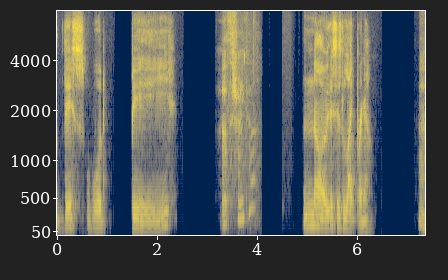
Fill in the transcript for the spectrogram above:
This would be Earthshaker? no, this is Lightbringer, Hmm.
